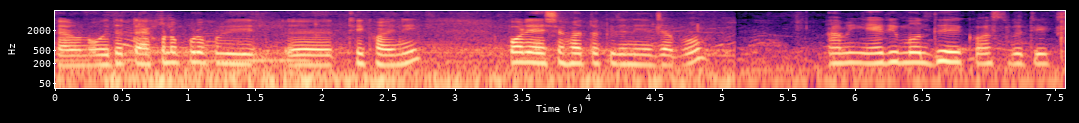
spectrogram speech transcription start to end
কারণ ওয়েদারটা এখনও পুরোপুরি ঠিক হয়নি। পরে এসে হয়তো কিনে নিয়ে যাব। আমি এরই মধ্যে কসমেটিক্স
